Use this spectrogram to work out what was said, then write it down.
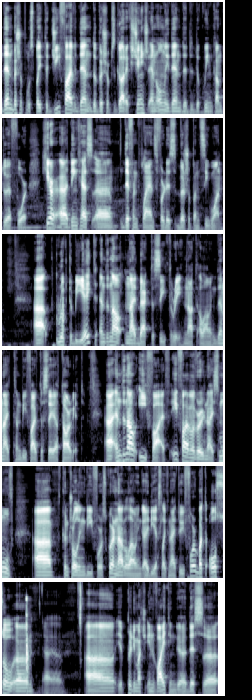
then bishop was played to g5, then the bishops got exchanged, and only then did the queen come to f4. Here, uh, Ding has uh, different plans for this bishop on c1. rook to b8, and now knight back to c3, not allowing the knight on b5 to stay a target. and now e5. e5 a very nice move uh, controlling the e4 square, not allowing ideas like knight to e4, but also um, uh, uh, pretty much inviting uh, this uh,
